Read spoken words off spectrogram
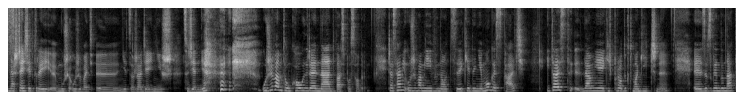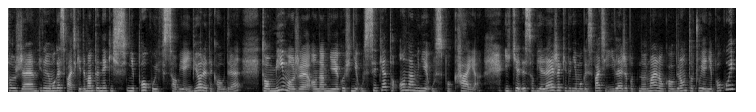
Na szczęście której muszę używać y, nieco rzadziej niż codziennie. Używam tą kołdrę na dwa sposoby. Czasami używam jej w nocy, kiedy nie mogę spać i to jest y, dla mnie jakiś produkt magiczny, y, ze względu na to, że kiedy nie mogę spać, kiedy mam ten jakiś niepokój w sobie i biorę tę kołdrę, to mimo, że ona mnie jakoś nie usypia, to ona mnie uspokaja. I kiedy sobie leżę, kiedy nie mogę spać i leżę pod normalną kołdrą, to czuję niepokój,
